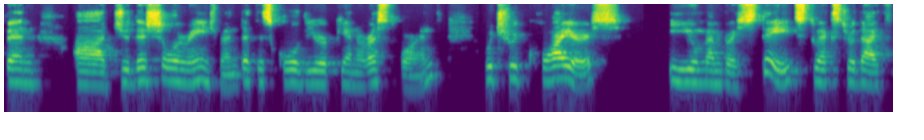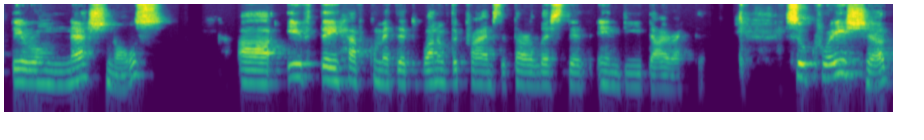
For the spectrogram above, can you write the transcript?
been a judicial arrangement that is called the European arrest warrant, which requires EU member states to extradite their own nationals uh, if they have committed one of the crimes that are listed in the directive. So Croatia,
